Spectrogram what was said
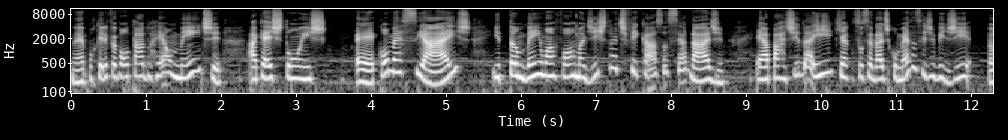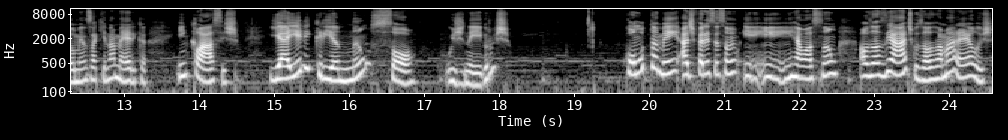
né? Porque ele foi voltado realmente a questões é, comerciais e também uma forma de estratificar a sociedade. É a partir daí que a sociedade começa a se dividir, pelo menos aqui na América, em classes. E aí ele cria não só os negros, como também a diferenciação em, em, em relação aos asiáticos, aos amarelos.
